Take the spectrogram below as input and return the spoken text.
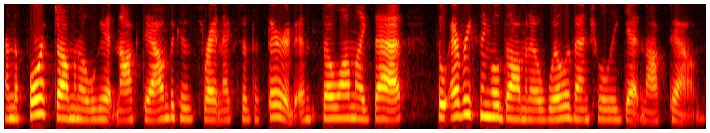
And the fourth domino will get knocked down because it's right next to the third, and so on like that. So every single domino will eventually get knocked down.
